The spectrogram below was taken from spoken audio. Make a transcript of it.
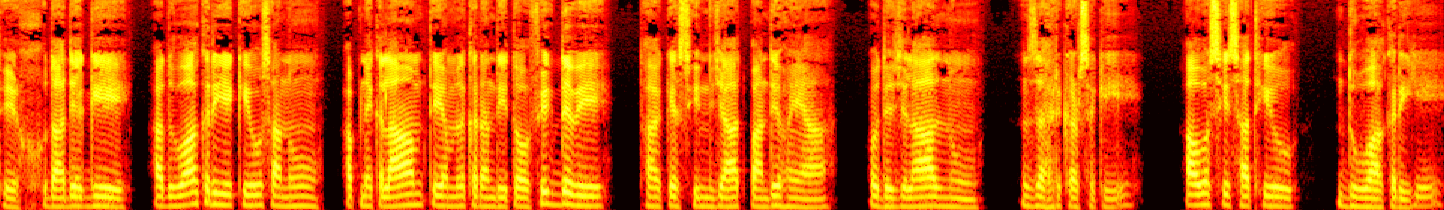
ਤੇ ਖੁਦਾ ਦੇ ਅੱਗੇ ਆ ਦੁਆ ਕਰੀਏ ਕਿ ਉਹ ਸਾਨੂੰ ਆਪਣੇ ਕਲਾਮ ਤੇ ਅਮਲ ਕਰਨ ਦੀ ਤੌਫੀਕ ਦੇਵੇ ਤਾਂ ਕਿ ਅਸੀਂ ਨਜਾਤ ਪਾਉਂਦੇ ਹੋਇਆਂ ਉਹਦੇ ਜਲਾਲ ਨੂੰ ਜ਼ਾਹਿਰ ਕਰ ਸਕੀਏ। ਆਓ ਅਸੀਂ ਸਾਥੀਓ, ਦੁਆ ਕਰੀਏ।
